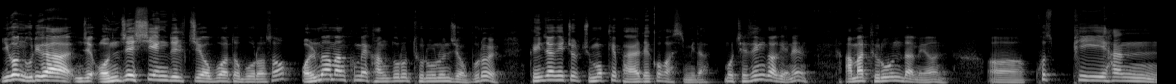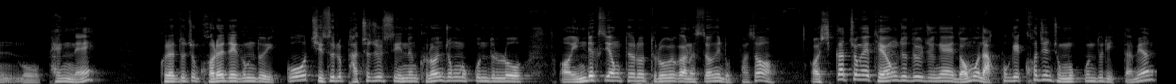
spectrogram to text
이건 우리가 이제 언제 시행될지 여부와 더불어서 얼마만큼의 강도로 들어오는지 여부를 굉장히 좀 주목해 봐야 될 것 같습니다. 뭐 제 생각에는 아마 들어온다면 어, 코스피 한 뭐 100내 그래도 좀 거래 대금도 있고 지수를 받쳐줄 수 있는 그런 종목군들로 어, 인덱스 형태로 들어올 가능성이 높아서 어, 시가총액 대형주들 중에 너무 낙폭이 커진 종목군들이 있다면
